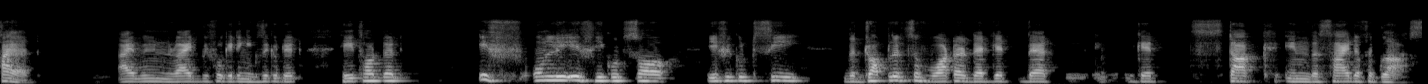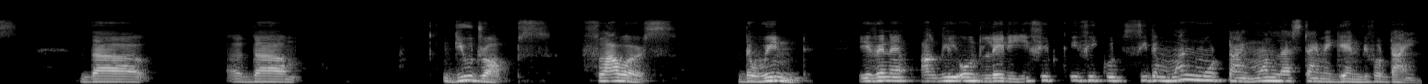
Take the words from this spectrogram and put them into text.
fired, I mean right before getting executed, he thought that if only if he could saw if he could see the droplets of water that get that get stuck in the side of a glass the uh, the dewdrops, flowers, the wind, even an ugly old lady, if he, if he could see them one more time, one last time again before dying,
